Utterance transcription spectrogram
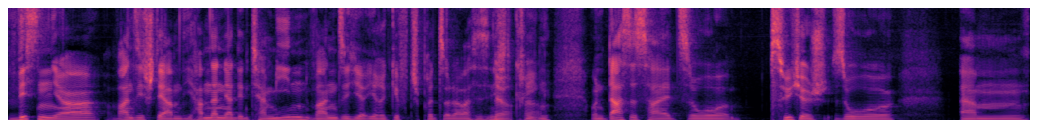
wissen ja, wann sie sterben. Die haben dann ja den Termin, wann sie hier ihre Giftspritze oder was sie nicht Ja, kriegen. Und das ist halt so psychisch so, ähm,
